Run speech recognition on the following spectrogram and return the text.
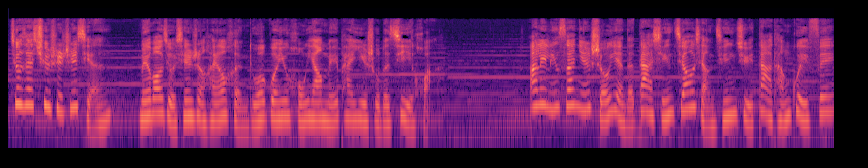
就在去世之前。梅葆玖先生还有很多关于弘扬梅派艺术的计划。二零零三年首演的大型交响京剧《大唐贵妃》，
